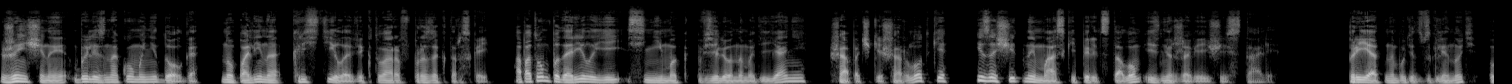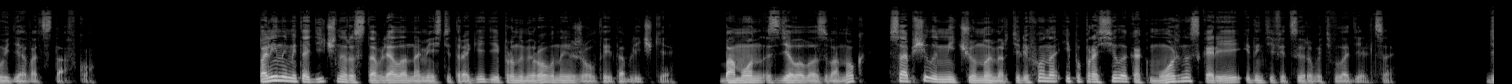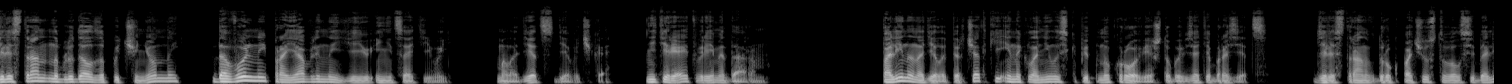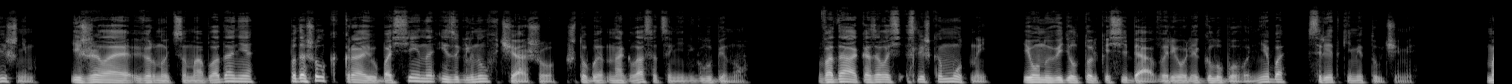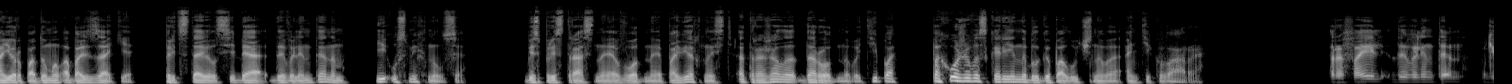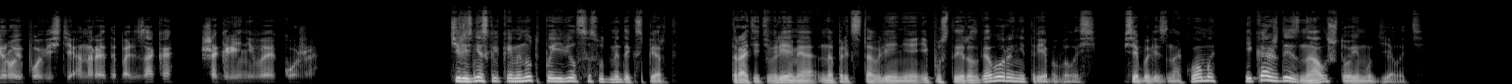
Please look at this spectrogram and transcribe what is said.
Женщины были знакомы недолго, но Полина крестила Виктуара в прозекторской, а потом подарила ей снимок в зеленом одеянии, шапочке шарлотки и защитной маске перед столом из нержавеющей стали. Приятно будет взглянуть, уйдя в отставку. Полина методично расставляла на месте трагедии пронумерованные желтые таблички. Бамон сделала звонок, сообщила Митчу номер телефона и попросила как можно скорее идентифицировать владельца. Делистран наблюдал за подчиненной, довольной проявленной ею инициативой. Молодец, девочка. Не теряет время даром. Полина надела перчатки и наклонилась к пятну крови, чтобы взять образец. Делистран вдруг почувствовал себя лишним и, желая вернуть самообладание, подошел к краю бассейна и заглянул в чашу, чтобы на глаз оценить глубину. Вода оказалась слишком мутной, и он увидел только себя в ореоле голубого неба с редкими тучами. Майор подумал о Бальзаке, представил себя де Валентеном и усмехнулся. Беспристрастная водная поверхность отражала дородного типа, похожего скорее на благополучного антиквара. Рафаэль де Валентен, герой повести Анре де Бальзака «Шагреневая кожа». Через несколько минут появился судмедэксперт, Тратить время на представления и пустые разговоры не требовалось. Все были знакомы, и каждый знал, что ему делать.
